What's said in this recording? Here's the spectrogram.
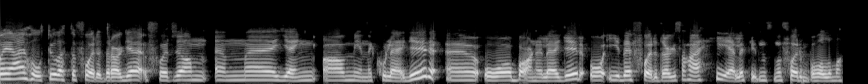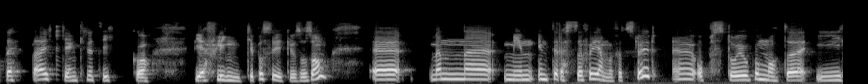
og jeg holdt jo dette foredraget foran en eh, gjeng av mine kolleger uh, og barneleger, og i det foredraget så har jeg hele tiden sånne forbehold om at dette er ikke en kritikk, og vi er flinke på sykehus og sånn. Uh, men min interesse for hjemmefødsler oppsto jo på en måte i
